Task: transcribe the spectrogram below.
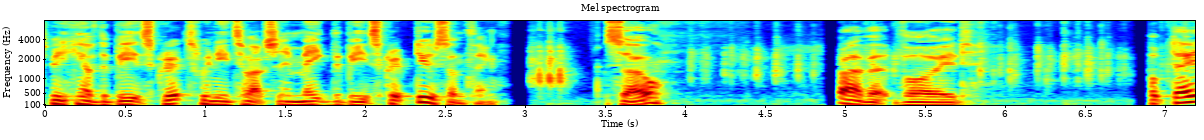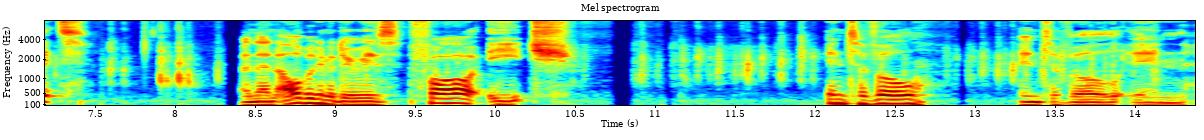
Speaking of the beat script, we need to actually make the beat script do something. So, private void update. And then all we're going to do is for each interval, interval in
